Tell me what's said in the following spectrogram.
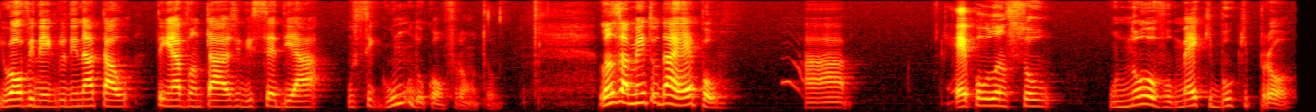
E o Alvinegro de Natal tem a vantagem de sediar o segundo confronto. Lançamento da Apple. A Apple lançou o novo MacBook Pro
